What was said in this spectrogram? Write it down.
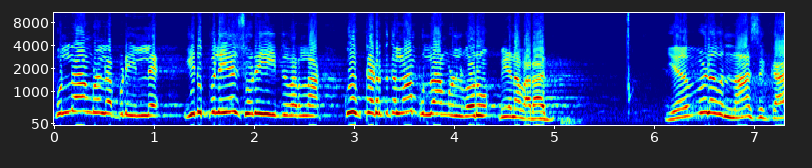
புல்லாங்குழல் அப்படி இல்லை. இடுப்புலேயே சுருகிட்டு வரலாம். கூப்பிட்டத்துக்கெல்லாம் புல்லாங்குழல் வரும். வீணை வராது. எவ்வளவு நாசுக்கா?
